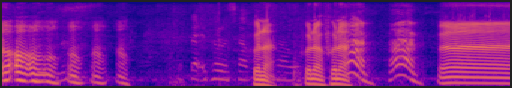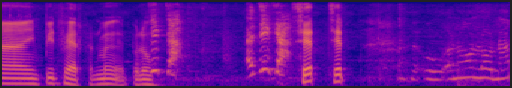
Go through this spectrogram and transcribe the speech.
เออเออเออเออเออเออแต่โทรศัพท์เพื่อนน่ะเพื่อนน่ะเพื่อนน่ะฮันฮันเอ้ยปิดแผดพันมือปะลุงจิ๊กจ๊ะไอ้จิ๊กจ๊ะเซ็ตเซ็ตอูเอานอนโลดนะ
